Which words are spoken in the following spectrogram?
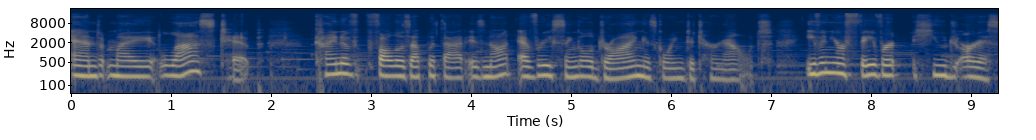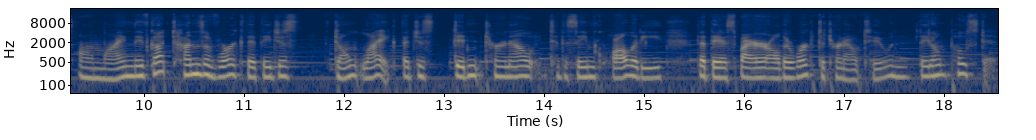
And my last tip kind of follows up with that is not every single drawing is going to turn out. Even your favorite huge artists online, they've got tons of work that they just don't like, that just didn't turn out to the same quality that they aspire all their work to turn out to, and they don't post it.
